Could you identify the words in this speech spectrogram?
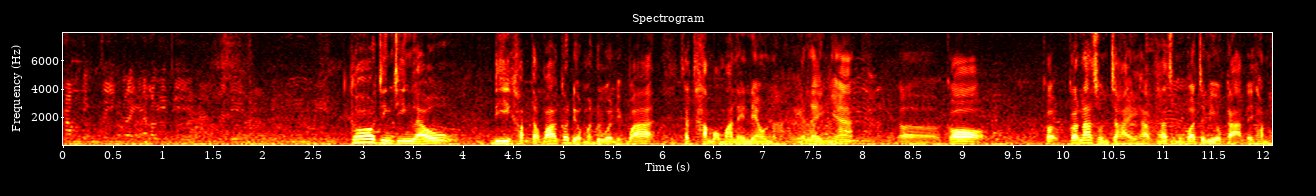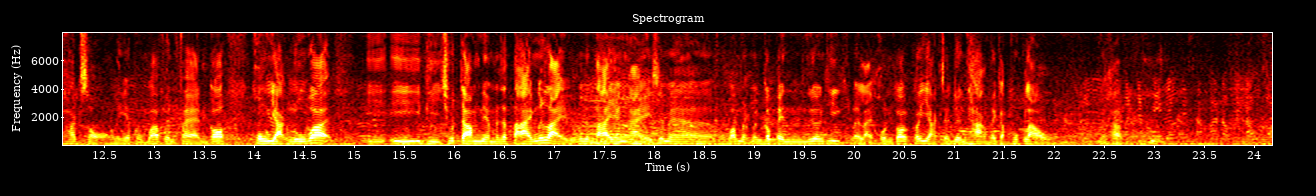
ทำจริงๆอะไรเงี้ยเรายินดีนะดีอืมก็จริง ๆแล้วดีครับแต่ว่าก็เดี๋ยวมาดูกันอีกว่าจะทำออกมาในแนวไหนอะไรเงี้ยเออก็ก็ก็น่าสนใจครับ ถ้าสมมติว่าจะมีโอกาสได้ทำภาค2อะไรเงี้ยผมว่าแฟนๆก็คงอยากรู้ว่าอีอีอีผีชุดดำเนี่ยมันจะตายเมื่อไหร่หรือมันจะตายยังไงใช่ไหมฮะเออผมว่ามันมันก็เป็นเรื่องที่หลายๆ คนก็ก็อยากจะเดินทางไปกับพวกเรา นะครับมีเรื่องที่สามารถเอาไปเล่าต่อ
